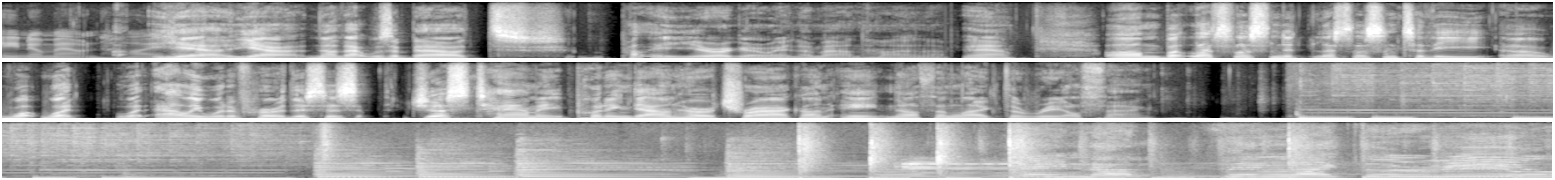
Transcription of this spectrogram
Ain't No Mountain High. Yeah, yeah. Now that was about probably a year ago. Ain't no mountain high enough. Yeah, um, but let's listen to let's listen to the uh, what what what Allee would have heard. This is just Tammi putting down her track on "Ain't Nothing Like the Real Thing." Ain't nothing like the real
